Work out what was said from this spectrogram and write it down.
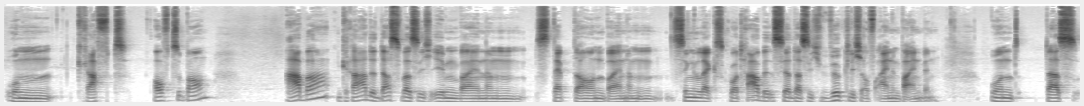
um Kraft aufzubauen. Aber gerade das, was ich eben bei einem Step Down, bei einem Single Leg Squat habe, ist ja, dass ich wirklich auf einem Bein bin. Und das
